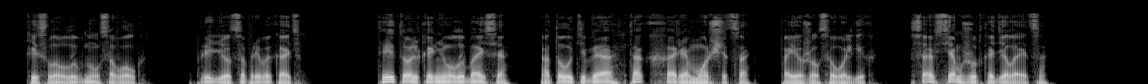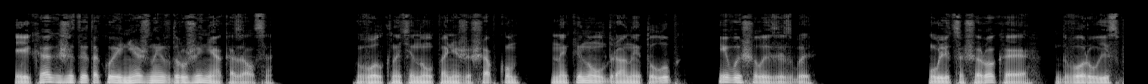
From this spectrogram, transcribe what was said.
— кисло улыбнулся волк, — «придется привыкать». «Ты только не улыбайся, а то у тебя так харя морщится», — поежился Ольгик. «Совсем жутко делается». «И как же ты такой нежный в дружине оказался?» Волк натянул пониже шапку, накинул драный тулуп и вышел из избы. Улица широкая, двор уисп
